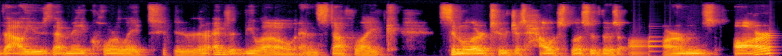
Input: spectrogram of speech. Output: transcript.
values that may correlate to their exit velo and stuff like similar to just how explosive those arms are,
